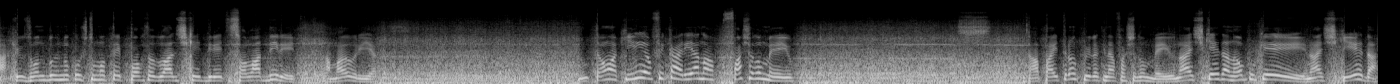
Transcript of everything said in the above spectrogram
Aqui os ônibus não costumam ter porta do lado esquerdo e direito, só do lado direito, a maioria. Então aqui eu ficaria na faixa do meio. Tá para ir tranquilo aqui na faixa do meio. Na esquerda não, porque na esquerda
